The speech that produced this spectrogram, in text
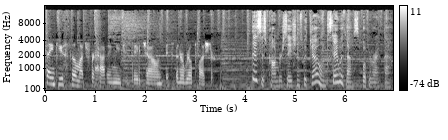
Thank you so much for having me today, Joan. It's been a real pleasure. This is Conversations with Joan. Stay with us. We'll be right back.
